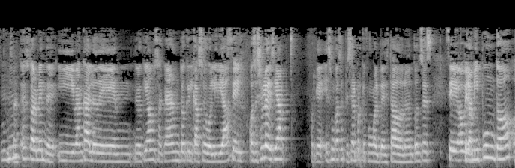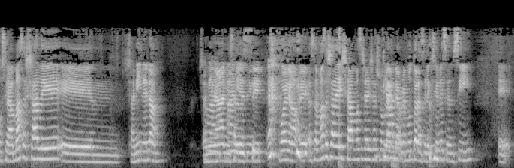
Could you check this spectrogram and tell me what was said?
Eso totalmente. Y Banca, lo de, mm, lo que íbamos a aclarar un toque el caso de Bolivia. Sí. O sea, yo lo decía porque es un caso especial porque fue un golpe de Estado, ¿no? Entonces, Sí, obvio. pero mi punto, o sea, más allá de eh, Janine era. Janine sí. Bueno, eh, o sea, más allá de ella, más allá de ella, yo me- Claro. me, remonto a las elecciones en sí. Eh,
